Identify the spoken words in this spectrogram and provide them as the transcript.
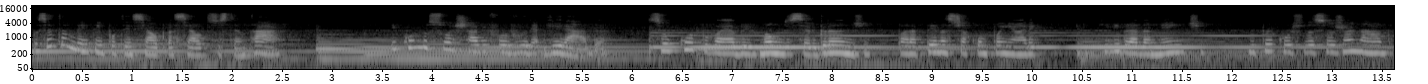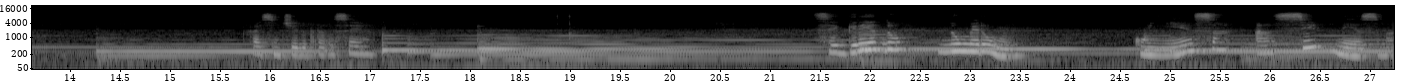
você também tem potencial para se autossustentar? E quando sua chave for virada, seu corpo vai abrir mão de ser grande para apenas te acompanhar equilibradamente no percurso da sua jornada. Faz sentido para você? Segredo número um: conheça a si mesma.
